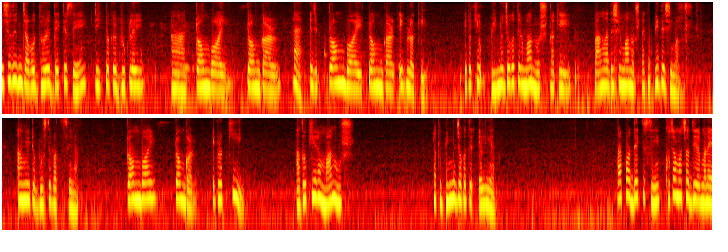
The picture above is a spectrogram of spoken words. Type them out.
কিছুদিন যাবৎ ধরে দেখতেছি টিকটকে ঢুকলেই টম বয় টম গার্ল হ্যাঁ এই যে টম বয় টম গার্ল এগুলো কি? এটা কি ভিন্ন জগতের মানুষ নাকি বাংলাদেশের মানুষ নাকি বিদেশি মানুষ? আমি এটা বুঝতে পারছি না। টম বয় টম গার্ল এগুলো কি? আদৌ কি এরা মানুষ? নাকি ভিন্ন জগতের এলিয়ান? তারপর দেখতেছি খোঁচা মাছা দিয়ে মানে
